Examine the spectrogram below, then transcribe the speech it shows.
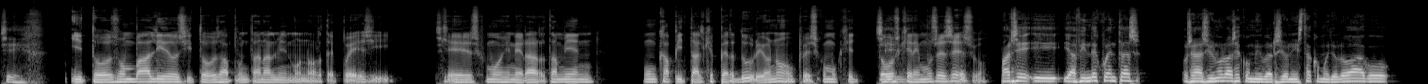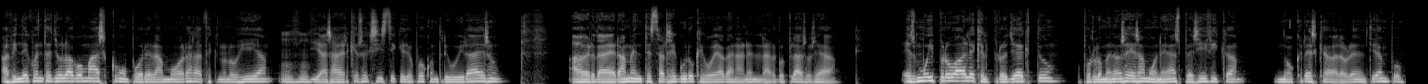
Sí. Y todos son válidos y todos apuntan al mismo norte, pues, y que es como generar también un capital que perdure o no, pues como que todos queremos es eso. Parce, y, y, a fin de cuentas, o sea, si uno lo hace con mi versionista como yo lo hago, a fin de cuentas yo lo hago más como por el amor a la tecnología y a saber que eso existe y que yo puedo contribuir a eso, a verdaderamente estar seguro que voy a ganar en largo plazo. O sea, es muy probable que el proyecto, o por lo menos esa moneda específica, no crezca de valor en el tiempo,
